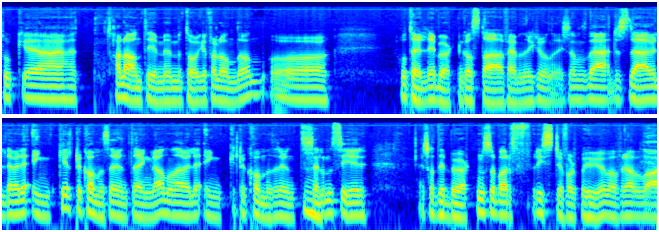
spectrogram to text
Tok halvannen time med toget fra London. Og hotellet i Burton kosta 500 kroner. Liksom. Det, er, det, er veldig, det er veldig enkelt å komme seg rundt i England, og det er veldig enkelt å komme seg rundt. Mm. Selv om du sier jeg skal til Burton, så bare rister folk på huet. Bare fra, hva,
